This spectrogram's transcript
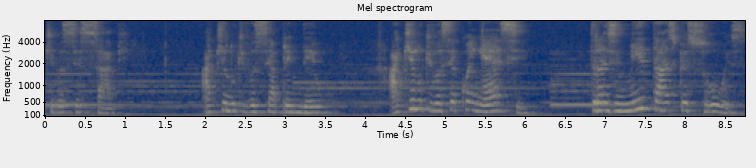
que você sabe, aquilo que você aprendeu, aquilo que você conhece. Transmita às pessoas.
